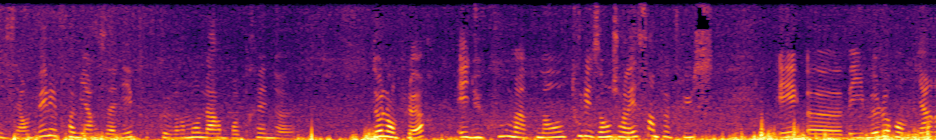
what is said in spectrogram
Je les ai enlevés les premières années pour que vraiment l'arbre prenne euh, de l'ampleur. Et du coup, maintenant, tous les ans, j'en laisse un peu plus. Et euh, ben, il me le rend bien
